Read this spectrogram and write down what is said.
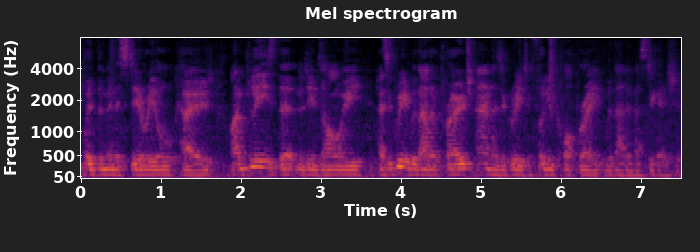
with the ministerial code. I'm pleased that Nadeem Zahawi has agreed with that approach and has agreed to fully cooperate with that investigation.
